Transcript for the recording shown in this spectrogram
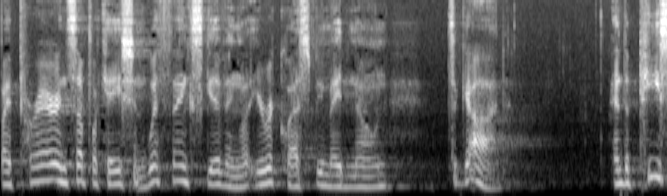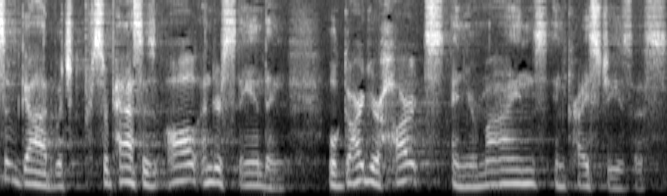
by prayer and supplication, with thanksgiving, let your requests be made known to God. And the peace of God, which surpasses all understanding, will guard your hearts and your minds in Christ Jesus.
